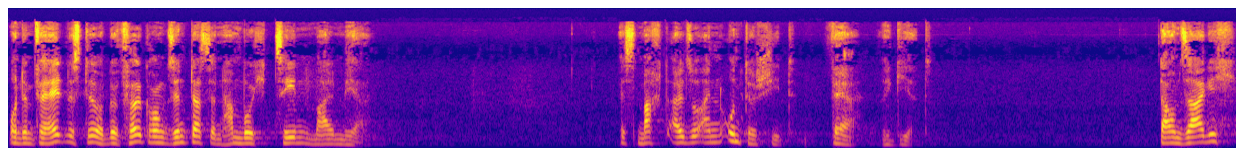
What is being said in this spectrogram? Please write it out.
Und im Verhältnis der Bevölkerung sind das in Hamburg zehnmal mehr. Es macht also einen Unterschied, wer regiert. Darum sage ich,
